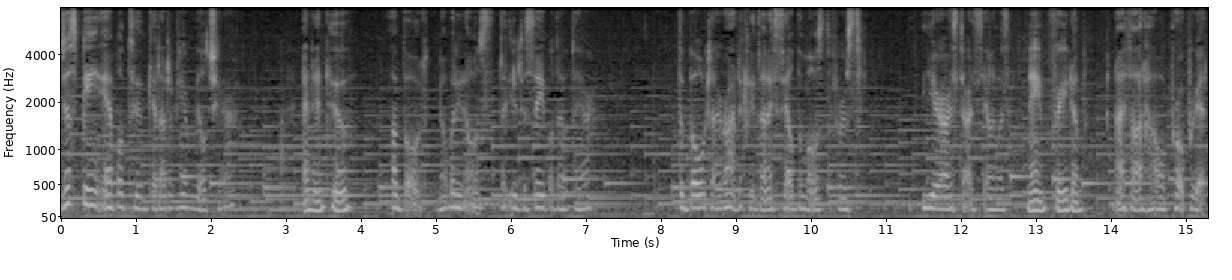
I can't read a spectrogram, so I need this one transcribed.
Just being able to get out of your wheelchair and into a boat. Nobody knows that you're disabled out there. The boat, ironically, that I sailed the most the first year I started sailing was named Freedom. And I thought how appropriate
